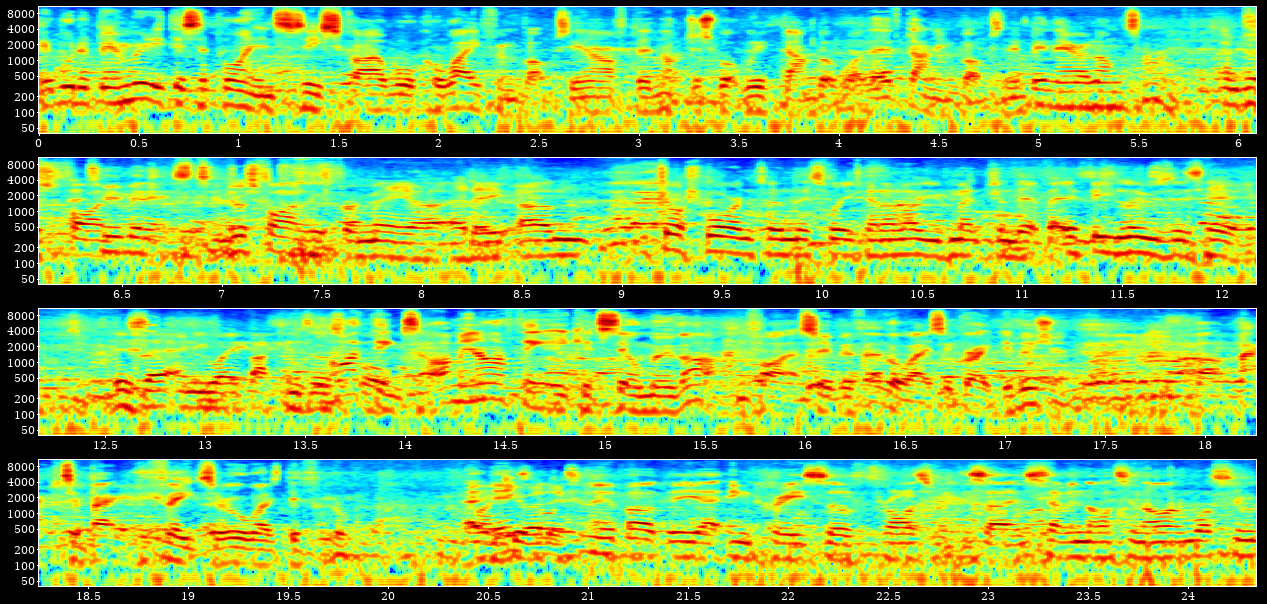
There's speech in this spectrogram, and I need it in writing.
It would have been really disappointing to see Sky walk away from boxing after not just what we've done, but what they've done in boxing. They've been there a long time. And just fi- Two minutes, two just finally from me, uh, Eddie. Um, Josh Warrington this weekend. I know you've mentioned it, but if he loses here, is there any way back into the sport? I think so. I mean, I think he could still move up and fight at super featherweight. It's a great division, but back-to-back defeats are always difficult. Eddie, talk to me about the uh, increase of price with DAZN, seven ninety nine. What's the,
